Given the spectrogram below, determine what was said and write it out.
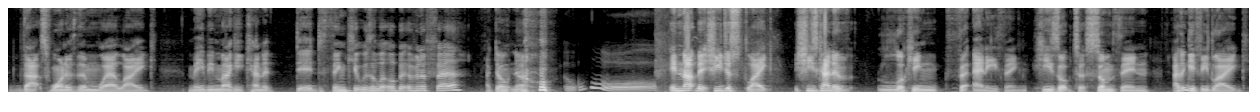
that's one of them where, like, maybe Maggie kind of did think it was a little bit of an affair. I don't know. Ooh. in that bit, she just like she's kind of looking for anything. He's up to something. I think if he'd like,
